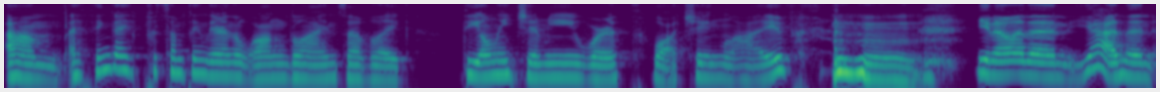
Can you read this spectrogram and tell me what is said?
um, I think I put something there in the long lines of like the only Jimmy worth watching live. Mhm. you know, and then yeah, and then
